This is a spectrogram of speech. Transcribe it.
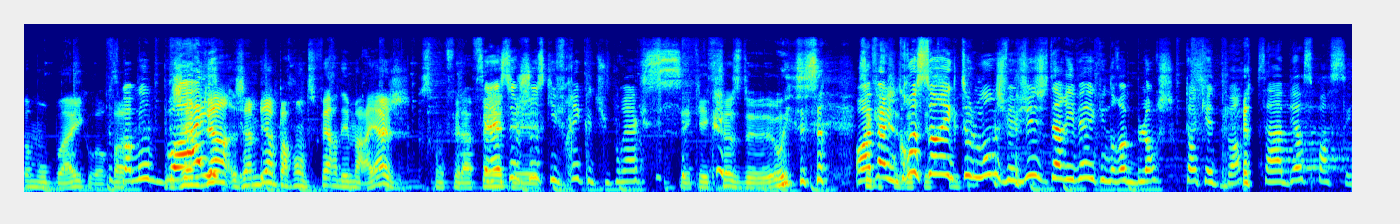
Pas mon bail quoi. C'est Enfin, pas mon j'aime bien, j'aime bien par contre faire des mariages parce qu'on fait la fête. C'est la seule et chose qui ferait que tu pourrais accéder. C'est quelque chose de. Oui, c'est ça. On va c'est faire une grosse soirée avec tout le monde, je vais juste arriver avec une robe blanche. T'inquiète pas, ça va bien se passer.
